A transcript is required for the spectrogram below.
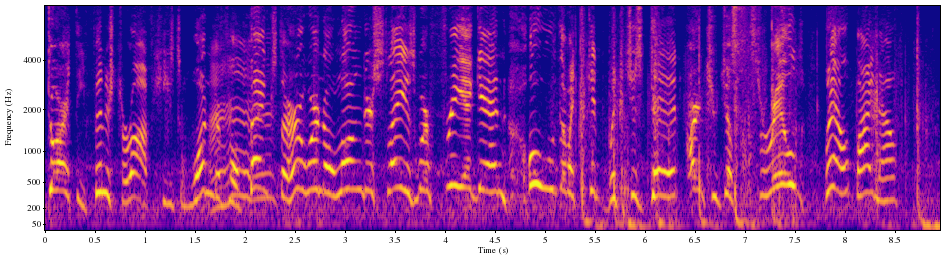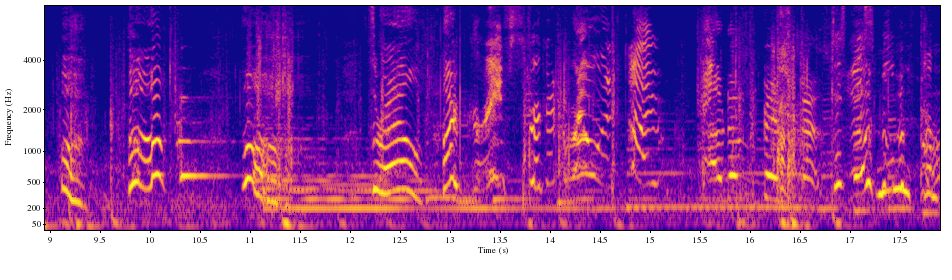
Dorothy finished her off. She's wonderful. Mm. Thanks to her, we're no longer slaves. We're free again. Oh, the Wicked Witch is dead. Aren't you just thrilled? Well, bye now. Oh, oh, oh. Thrilled! I'm grief-stricken, ruined! I'm out of business! Does this mean we've come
